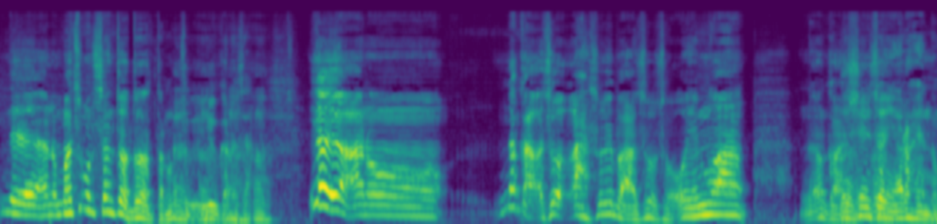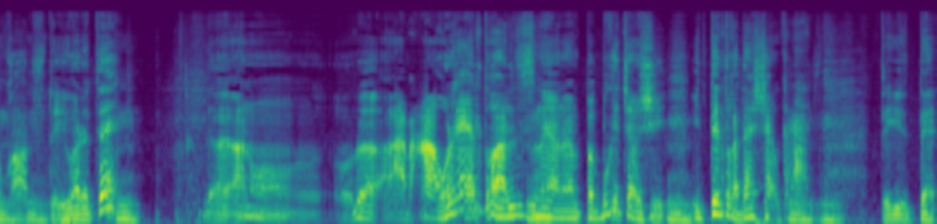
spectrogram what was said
で、あの、松本さんとはどうだったの？って言うからさ、いやいや、あのー、なんか、そう、あ、そういえば、そうそう、M1、なんか審査員やらへんのか、つって言われて、で、あのー、俺は、あ、まあ、俺がやるとあれですね、あの、やっぱボケちゃうし、1点とか出しちゃうから、って言って、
